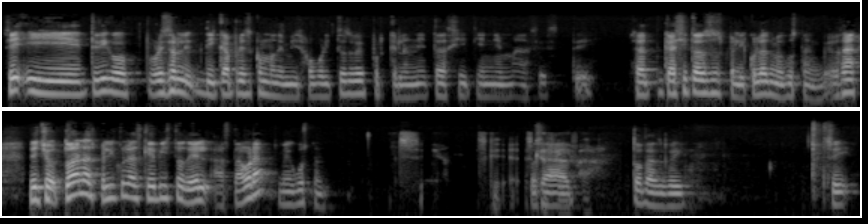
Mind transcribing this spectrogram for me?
Sí, y te digo, por eso DiCaprio es como de mis favoritos, güey, porque la neta sí tiene más, este... O sea, casi todas sus películas me gustan, güey. O sea, de hecho, todas las películas que he visto de él hasta ahora me gustan. Sí, es que, es O que sea, rifa. Todas, güey. Sí.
